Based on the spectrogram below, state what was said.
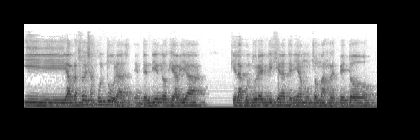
y abrazó esas culturas, entendiendo que había que la cultura indígena tenía mucho más respeto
